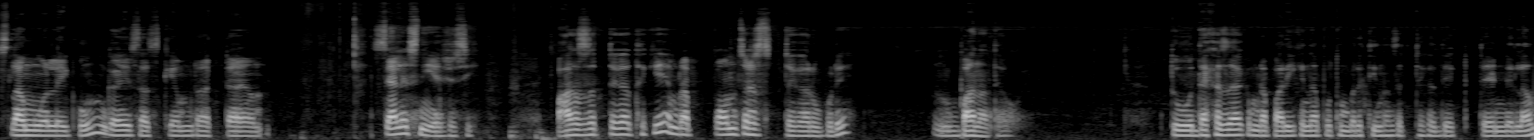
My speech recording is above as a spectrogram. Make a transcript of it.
আসসালামু আলাইকুম। গাইস আজকে আমরা একটা চ্যালেঞ্জ নিয়ে এসেছি। পাঁচ হাজার টাকা থেকে আমরা পঞ্চাশ হাজার টাকার উপরে বানাতে হবে। তো দেখা যাক আমরা পারি কিনা। প্রথমবারে তিন হাজার টাকা দিয়ে একটা ট্রেন নিলাম।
